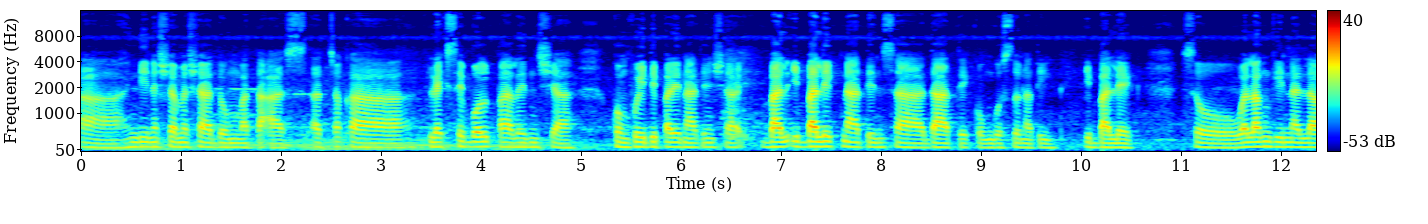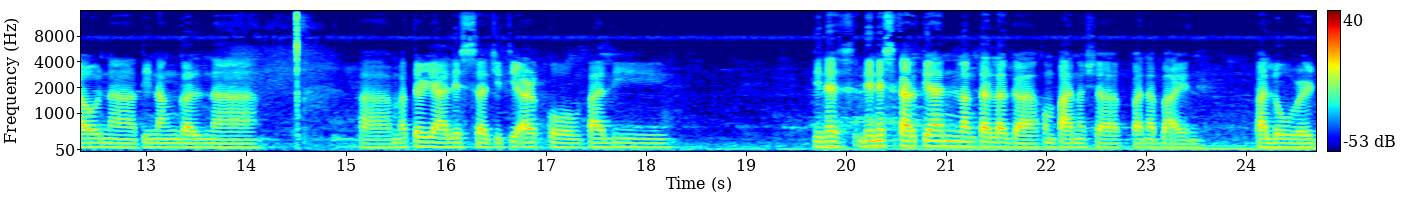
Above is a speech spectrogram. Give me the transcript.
ah, hindi na siya masyadong mataas at saka flexible pa rin siya kung pwede pa rin natin siya bal ibalik natin sa dati kung gusto natin ibalik. So walang ginalaw na tinanggal na ah, materialis sa GTR ko. Bali dines dineskartehan lang talaga kung paano siya panabain pa-lowered.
